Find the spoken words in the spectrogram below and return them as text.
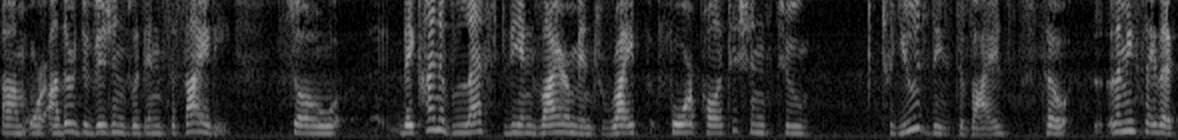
um, or other divisions within society. So they kind of left the environment ripe for politicians to to use these divides. So let me say that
